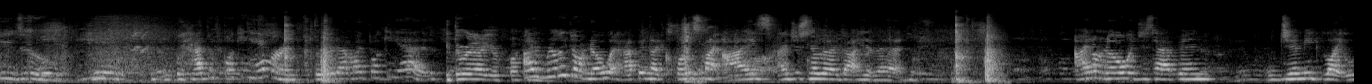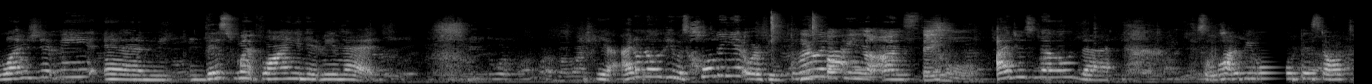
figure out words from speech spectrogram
did you do? He had the fucking hammer and threw it at my fucking head. You threw it out your fucking. I really don't know what happened. I closed my eyes. I just know that I got hit in the head. I don't know what just happened. Jimmy like lunged at me and this went flying and hit me in the head. Yeah, I don't know if he was holding it or if he threw He's it fucking at me. unstable. I just know that there's a lot of people pissed off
